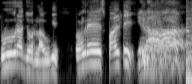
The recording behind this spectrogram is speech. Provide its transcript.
ਪੂਰਾ ਜ਼ੋਰ ਲਾਊਗੀ। ਕਾਂਗਰਸ ਪਾਰਟੀ ਜਿੰਦਾਬਾਦ।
